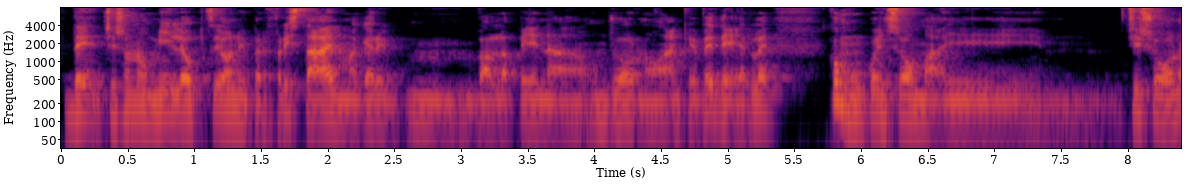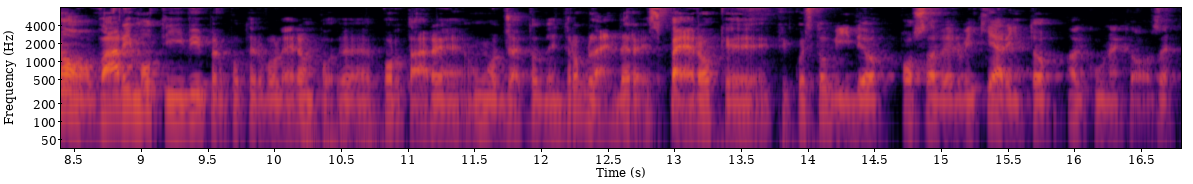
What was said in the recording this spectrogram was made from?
De ci sono mille opzioni per freestyle magari mh, mm, vale la pena un giorno anche vederle. Comunque insomma i, ci sono vari motivi per poter volere un eh, portare un oggetto dentro Blender e spero che, che questo video possa avervi chiarito alcune cose.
